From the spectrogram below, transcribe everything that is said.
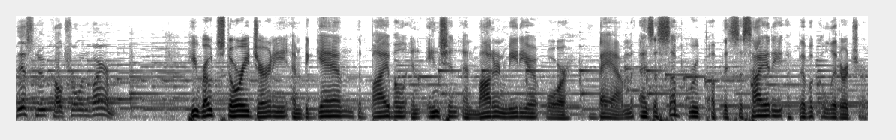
this new cultural environment. He wrote Story Journey and began the Bible in Ancient and Modern Media, or BAM, as a subgroup of the Society of Biblical Literature.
